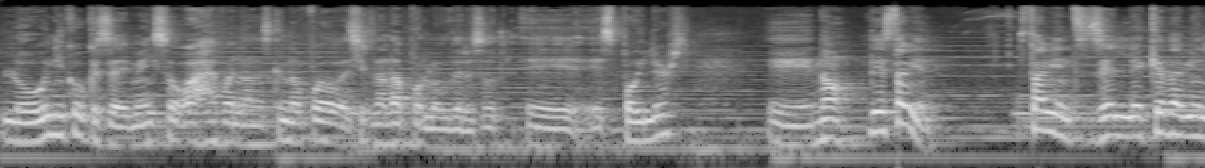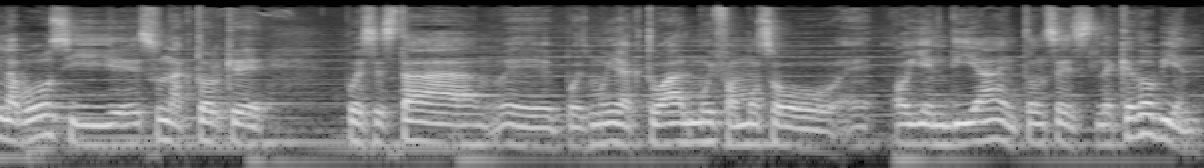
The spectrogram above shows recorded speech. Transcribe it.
Lo único que se me hizo, ah, bueno, es que no puedo decir nada por lo de los eh, spoilers, Eh, no, está bien. Está bien, se le queda bien la voz y es un actor que pues está eh, pues muy actual, muy famoso eh, hoy en día, entonces le quedó bien.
